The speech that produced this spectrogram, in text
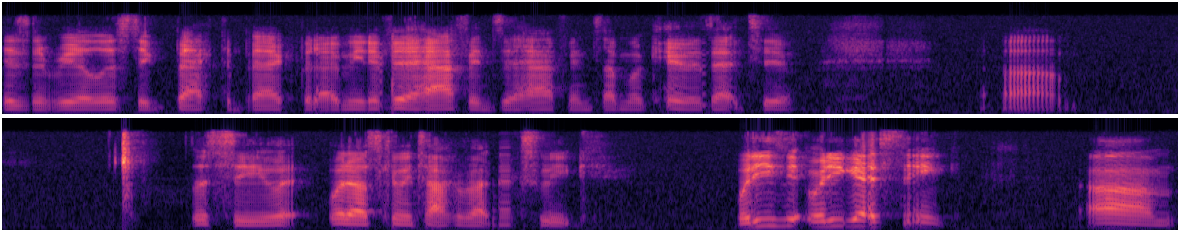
isn't realistic back to back. But I mean, if it happens, it happens. I'm okay with that too. Um, let's see what what else can we talk about next week. What do you th- what do you guys think? Um,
